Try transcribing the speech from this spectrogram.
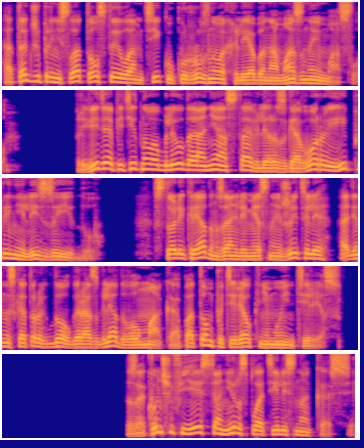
а также принесла толстые ломти кукурузного хлеба, намазанные маслом. При виде аппетитного блюда они оставили разговоры и принялись за еду. Столик рядом заняли местные жители, один из которых долго разглядывал Мака, а потом потерял к нему интерес. Закончив есть, они расплатились на кассе.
